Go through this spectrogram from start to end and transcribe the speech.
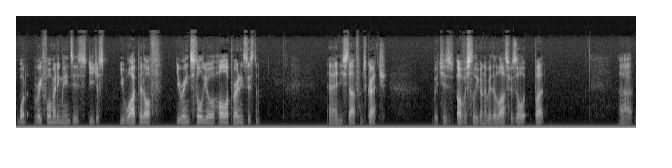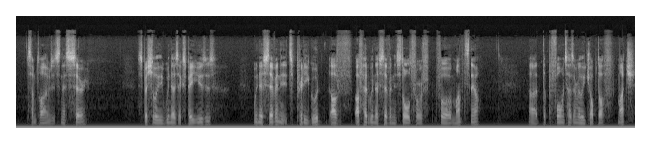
what reformatting means is you just you wipe it off, you reinstall your whole operating system and you start from scratch, which is obviously going to be the last resort, but uh, sometimes it's necessary, especially Windows XP users. Windows 7 it's pretty good. I've I've had Windows 7 installed for for months now. Uh, the performance hasn't really dropped off much.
